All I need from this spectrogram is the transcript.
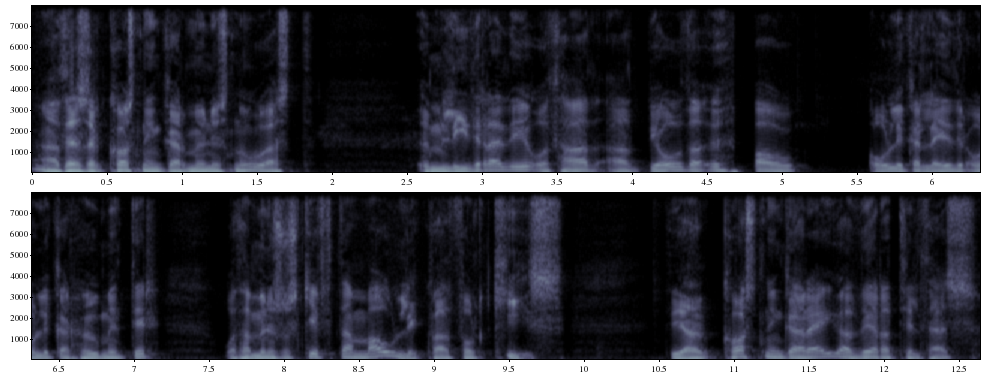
að þessar kostningar muni snúast um líðræði og það að bjóða upp á ólíkar leiður, ólíkar hugmyndir og það muni svo skipta máli hvað fólk kýs. Því að kostningar eiga að vera til þess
